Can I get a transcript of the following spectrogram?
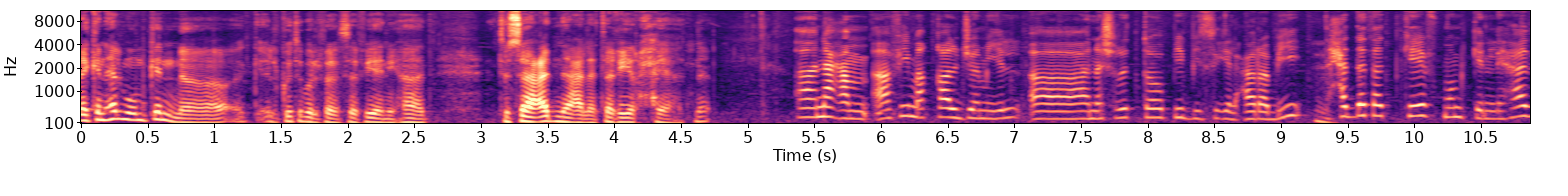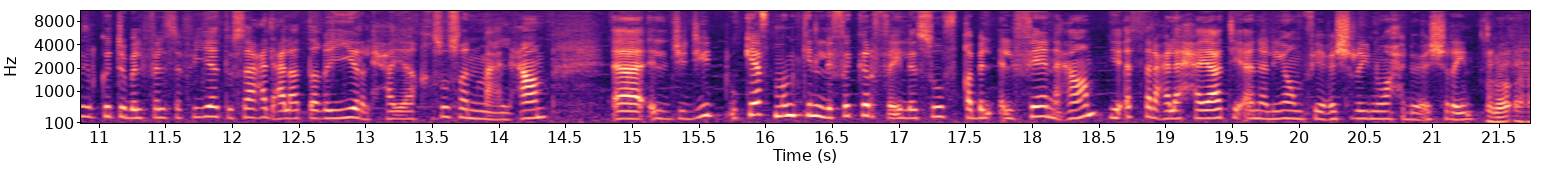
لكن هل ممكن الكتب الفلسفية نهاد تساعدنا على تغيير حياتنا؟ آه نعم آه في مقال جميل آه نشرته بي بي سي العربي. م. تحدثت كيف ممكن لهذه الكتب الفلسفية تساعد على تغيير الحياة خصوصا مع العام آه الجديد وكيف ممكن لفكر فيلسوف قبل 2000 عام يأثر على حياتي أنا اليوم في 2021 رائع.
